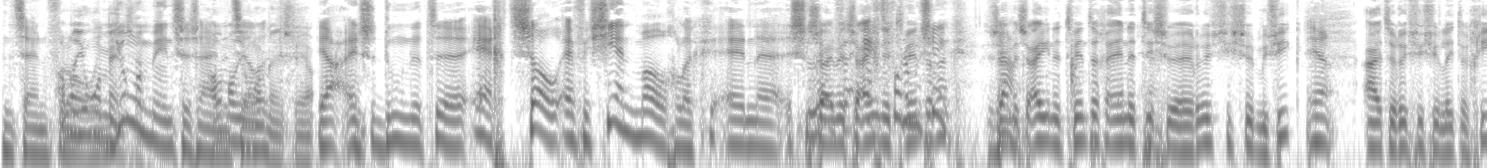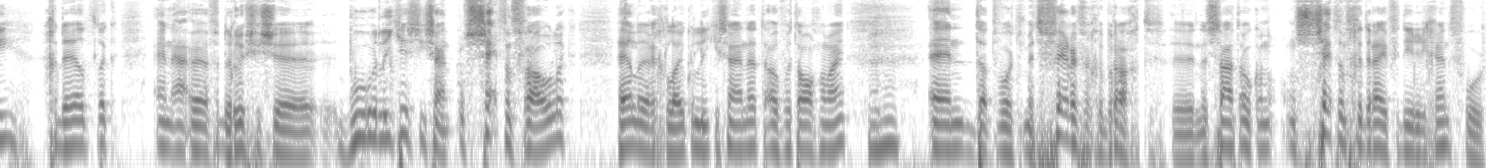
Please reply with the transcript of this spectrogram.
Het zijn vooral Allemaal jonge mensen. zijn Allemaal jonge mensen, ja. en ze doen het eh, echt zo efficiënt mogelijk. En ze Ze zijn met z'n de 21. muziek. Ze zijn Ja. met z'n 21 en het is eh, Russische muziek. Uit de Russische liturgie gedeeltelijk. En de Russische boerenliedjes. Die zijn ontzettend vrolijk. Heel erg leuke liedjes zijn dat over het algemeen. Mhm. En dat wordt met verve gebracht. Er staat ook een ontzettend gedreven dirigent voor.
